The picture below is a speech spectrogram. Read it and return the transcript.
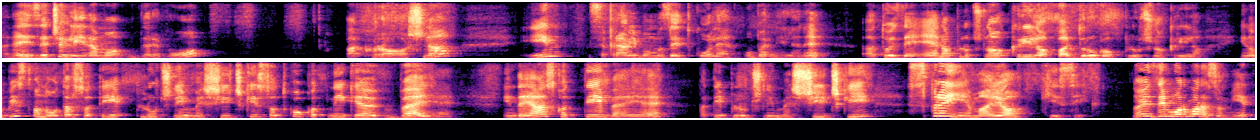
In zdaj, če gledamo drevo, pa krošna in Se pravi, bomo zdaj takole obrnili, ne. to je zdaj eno pljučno krilo pa drugo pljučno krilo. In v bistvu noter so ti pljučni mešički so tako kot neke veje. In dejansko te veje pa ti pljučni mešički sprejemajo kisik. No, in zdaj moramo razumeti,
